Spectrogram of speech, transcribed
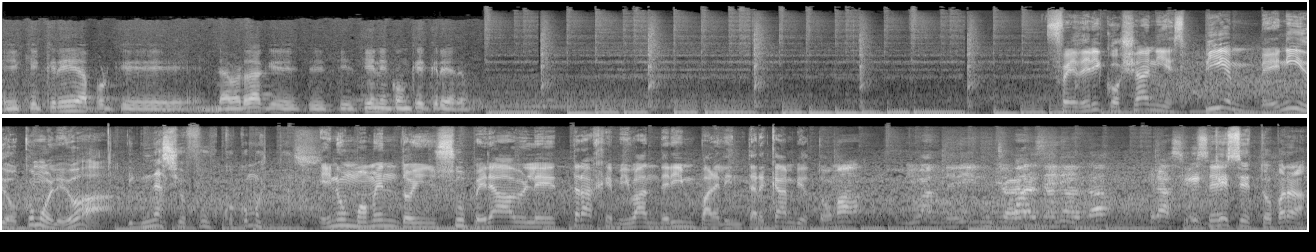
eh, que crea porque la verdad que tiene con qué creer. Federico Yáñez, bienvenido, ¿cómo le va? Ignacio Fusco, ¿cómo estás? En un momento insuperable, traje mi banderín para el intercambio. Tomá, mi banderín. Muchas gracias, ¿Qué, Gracias. qué eh. es esto? Pará.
